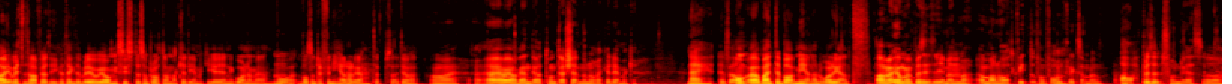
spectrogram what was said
Ja, jag vet inte varför jag gick och tänkte på det och jag och min syster som pratade om akademikergrejen igår med Mm. vad, vad som definierar det. Typ, så att jag, Ja, jag, jag, jag vet jag tror inte jag känner några akademiker. nej, om, om man inte bara menar då rent, Ja men, jo, men precis i och med Mm. att man, om man har ett kvitto från folk liksom. Men ja precis. från det så,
